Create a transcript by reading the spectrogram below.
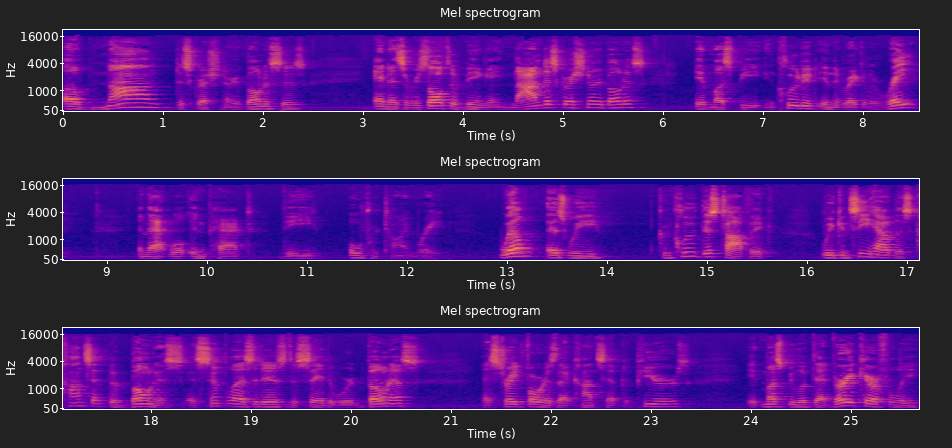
of non discretionary bonuses and as a result of being a non discretionary bonus, it must be included in the regular rate, and that will impact the overtime rate. Well, as we conclude this topic, we can see how this concept of bonus, as simple as it is to say the word bonus, as straightforward as that concept appears, it must be looked at very carefully.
